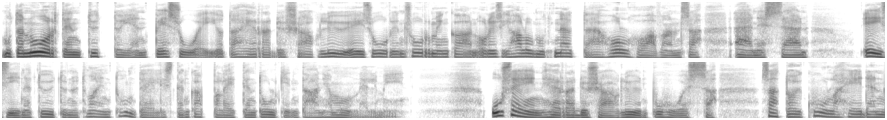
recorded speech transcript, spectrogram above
Mutta nuorten tyttöjen pesue, jota herra de Charlie ei suurin surminkaan olisi halunnut näyttää holhoavansa äänessään, ei siinä tyytynyt vain tunteellisten kappaleiden tulkintaan ja muunnelmiin. Usein herra de Charlyn puhuessa saattoi kuulla heidän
